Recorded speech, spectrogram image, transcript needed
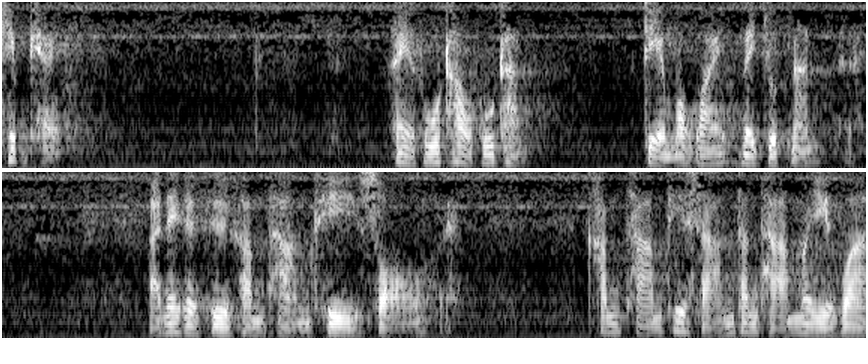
เข้มแข็ง ให้รู้เท่ารู้ทัน เตรียมเอาไว้ในจุดนั้น อันนี้ก็คือคำถามที่สองคำถามที่สามท่านถามมาอีกว่า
